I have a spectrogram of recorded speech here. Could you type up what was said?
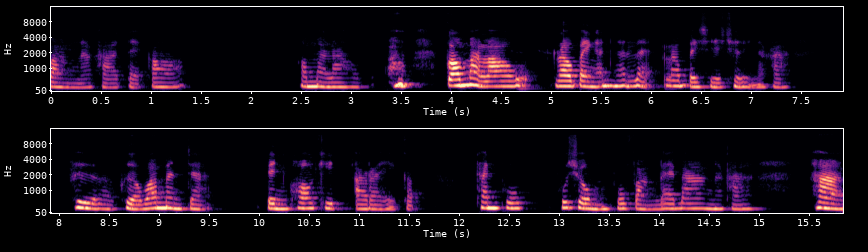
ฟังนะคะ แต่ก็ก็มาเล่า ก็มาเล่าเล่าไปงั้นๆแหละเล่าไปเฉยๆนะคะ เผื่อเผื่อว่ามันจะเป็นข้อคิดอะไรกับท่านผู้ผู้ชมผู้ฟังได้บ้างนะคะ หาก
